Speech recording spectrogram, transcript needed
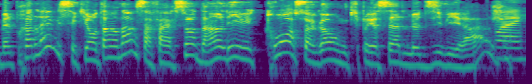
Mais le problème, c'est qu'ils ont tendance à faire ça dans les trois secondes qui précèdent le dit virage. ouais.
